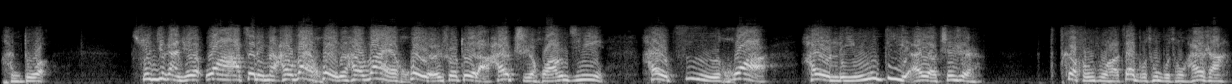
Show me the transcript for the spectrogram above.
很多。所以你就感觉哇，这里面还有外汇，对，还有外汇。有人说对了，还有纸黄金，还有字画，还有灵地。哎呦，真是特丰富哈！再补充补充，还有啥？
